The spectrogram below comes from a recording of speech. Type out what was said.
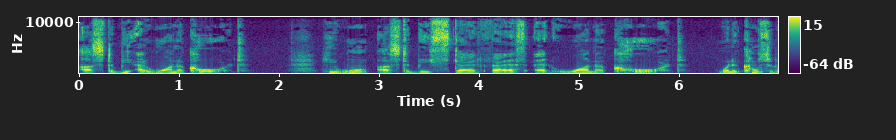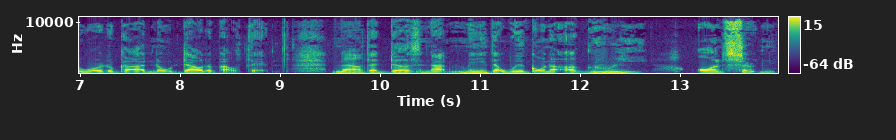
us to be at one accord. He wants us to be steadfast at one accord when it comes to the Word of God, no doubt about that. Now, that does not mean that we're going to agree on certain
